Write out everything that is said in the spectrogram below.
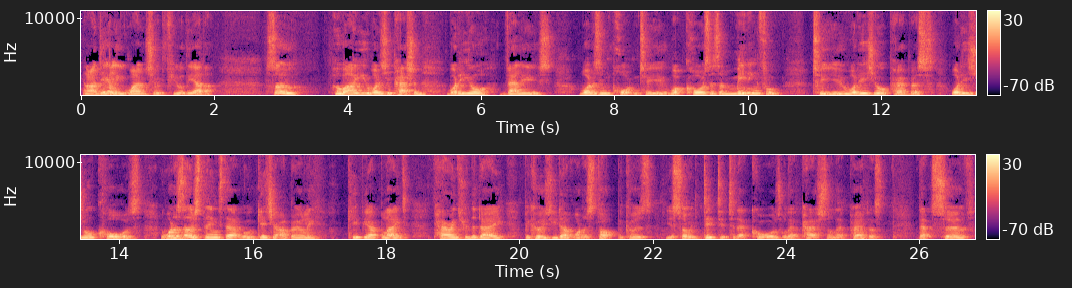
And ideally, one should fuel the other. So, who are you? What is your passion? What are your values? What is important to you? What causes are meaningful to you? What is your purpose? What is your cause? And what is those things that will get you up early, keep you up late, powering through the day because you don't want to stop because you're so addicted to that cause or that passion or that purpose that serves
